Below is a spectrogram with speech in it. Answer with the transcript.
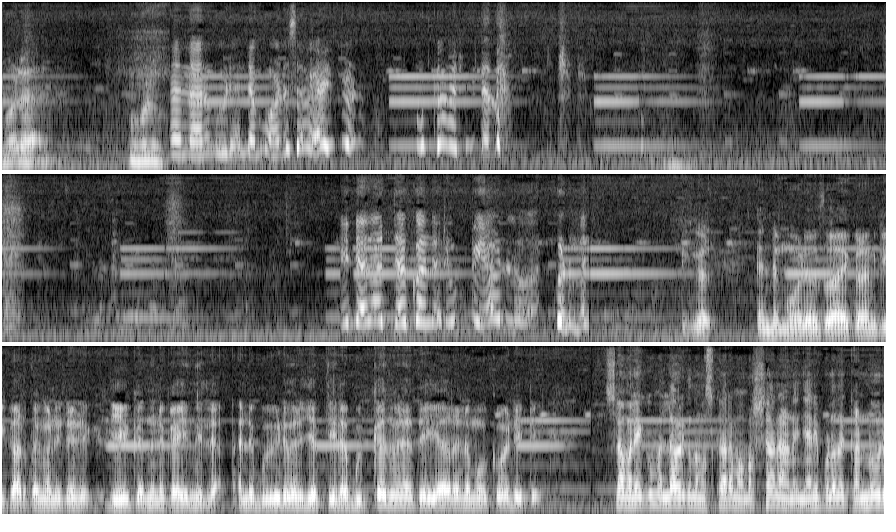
മോളെ മോളു. എല്ലാരും കൂടി എന്റെ മോളെ സഹായിക്കണം. നമുക്ക് എന്റെ ഉപ്പിയുള്ളൂ കുടുംബം നിങ്ങൾ എന്റെ മോളെ സഹായിക്കണം. എനിക്ക് കടത്തം കണ്ടിട്ട് ജീവിക്കുന്നതിന് കഴിയുന്നില്ല. എന്റെ വീട് വരെ ജപ്തിയില്ല. ബുക്കെന്ന് വരാൻ തയ്യാറല്ല മോക്ക് വേണ്ടിയിട്ട്. അസ്സാം വലൈക്കും എല്ലാവർക്കും നമസ്കാരം. അമർഷാനാണ് ഞാനിപ്പോൾ ഉള്ളത് കണ്ണൂർ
